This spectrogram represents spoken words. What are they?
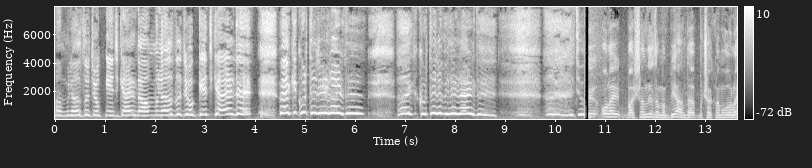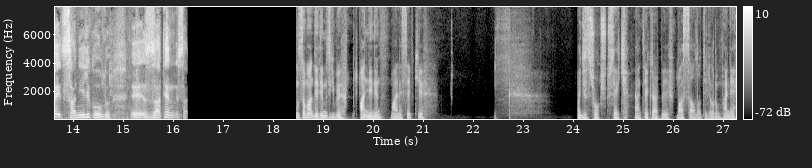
Ambulansa çok geç geldi. Ambulansa çok geç geldi. Belki kurtarırlardı. Belki kurtarabilirlerdi. Çok Olay başlandığı zaman bir anda bıçaklama olayı saniyelik oldu. E, zaten Bu zaman dediğimiz gibi annenin maalesef ki acısı çok yüksek. Yani tekrar bir başsağlığı diliyorum. Hani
